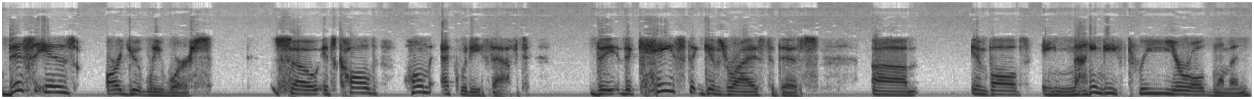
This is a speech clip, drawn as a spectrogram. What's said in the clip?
This is arguably worse. So it's called home equity theft. The the case that gives rise to this um, involves a 93 year old woman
